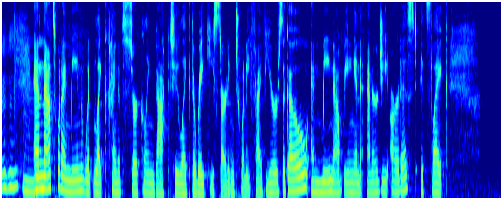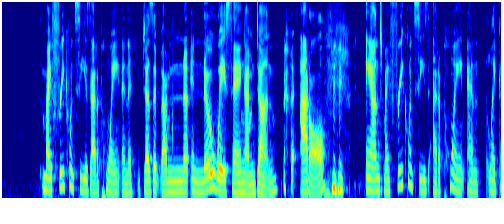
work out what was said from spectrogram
Mm-hmm. Mm. and that's what i mean with like kind of circling back to like the reiki starting 25 years ago and me now being an energy artist it's like my frequency is at a point and it doesn't i'm no, in no way saying i'm done at all. And my frequency's at a point and like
